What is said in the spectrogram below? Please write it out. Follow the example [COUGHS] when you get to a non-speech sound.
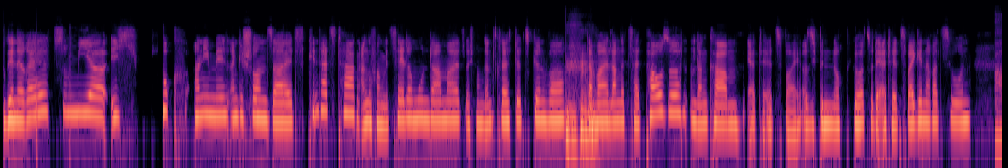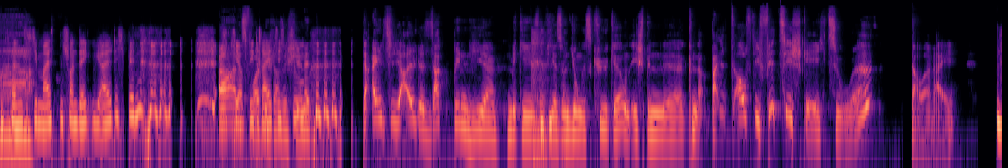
Generell zu mir, ich gucke Anime eigentlich schon seit Kindheitstagen, angefangen mit Sailor Moon damals, als ich noch ein ganz kleines Dötzchen war. [LAUGHS] da war eine lange Zeit Pause und dann kam RTL 2. Also ich bin noch gehört zu der RTL 2 Generation. Ah. Da können sich die meisten schon denken, wie alt ich bin. Ja, [LAUGHS] ich gehe auf die 30 mich, zu [LAUGHS] der einzige alte Sack bin hier. Mickey so hier so ein junges Küke und ich bin äh, bald auf die 40 gehe ich zu. Äh? Sauerei. [LAUGHS]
